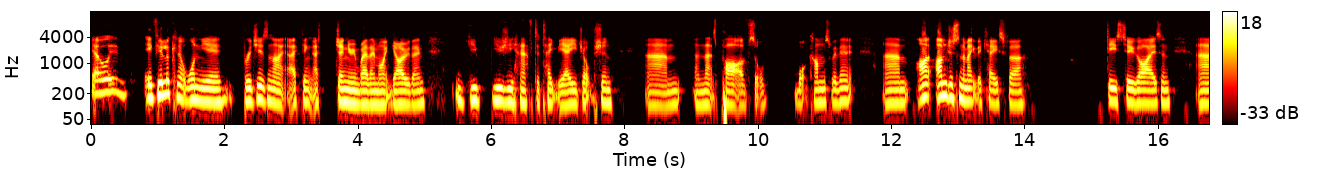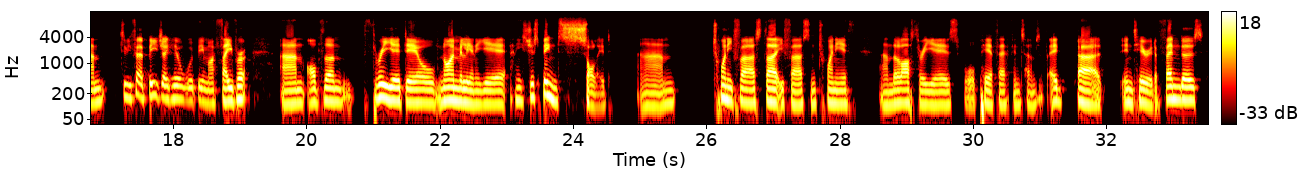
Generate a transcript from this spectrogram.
Yeah, well, if you're looking at one year bridges, and I, I think that's genuinely where they might go, then you usually have to take the age option. Um, and that's part of sort of what comes within it. Um, I, I'm just going to make the case for these two guys. And um, to be fair, BJ Hill would be my favorite um, of them. Three year deal, nine million a year, and he's just been solid. Um, 21st, 31st, and 20th um, the last three years for PFF in terms of ed, uh, interior defenders.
